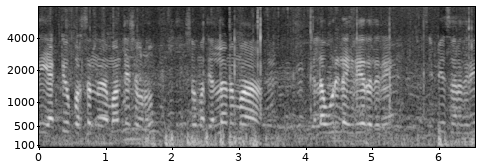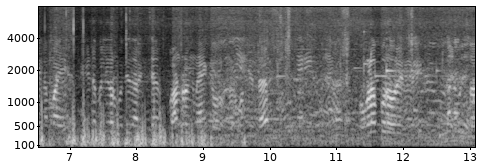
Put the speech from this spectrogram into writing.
ವೆರಿ ಆ್ಯಕ್ಟಿವ್ ಪರ್ಸನ್ ಮಾಂತೇಶ್ ಅವರು ಸೊ ಮತ್ತೆಲ್ಲ ನಮ್ಮ ಎಲ್ಲ ಊರಿನ ಹಿರಿಯರು ಅದರಿ ಸಿ ಪಿ ಎಸ್ ಆರ್ ಅದರಿ, ನಮ್ಮ ಎ ಡಬ್ಲ್ಯೂ ಅವ್ರು ಬಂದಿದ್ದಾರೆ. ಪಾಂಡುರಂಗ್ ನಾಯ್ಕ ಅವರು ನರಗುಂದಿಂದ ಮೊಗಳಪ್ಪುರ ಅವರು ಇದ್ದೀರಿ. ಸೊ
